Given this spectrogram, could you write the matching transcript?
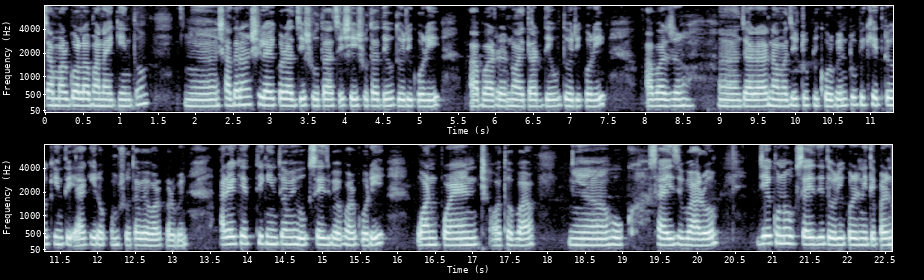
জামার গলা বানাই কিন্তু সাধারণ সেলাই করার যে সুতা আছে সেই সুতা দিয়েও তৈরি করি, আবার নয়তার দিয়েও তৈরি করি। আবার যারা নামাজি টুপি করবেন, টুপি ক্ষেত্রেও কিন্তু একই রকম সুতা ব্যবহার করবেন। আর এক্ষেত্রে কিন্তু আমি হুক সাইজ ব্যবহার করি, ওয়ান পয়েন্ট অথবা হুক সাইজ বারো। যে কোনো হুক সাইজ দিয়ে তৈরি করে নিতে পারেন,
